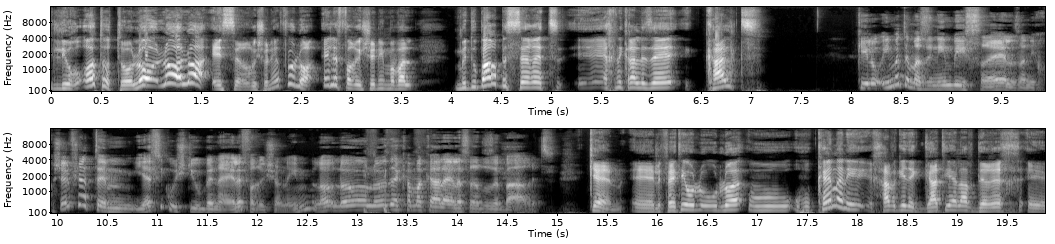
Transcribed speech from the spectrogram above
לראות אותו, לא, לא, לא העשר הראשונים, אפילו לא האלף הראשונים, אבל מדובר בסרט, איך נקרא לזה, קאלט? כאילו, אם אתם מאזינים בישראל, אז אני חושב שאתם, יש סיכוי שתהיו בין האלף הראשונים, לא, לא, לא יודע כמה קהל היה לסרט הזה בארץ. כן, אה, לפי דעתי הוא, הוא, הוא, הוא, הוא כן, אני חייב להגיד, הגעתי אליו דרך... אה,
